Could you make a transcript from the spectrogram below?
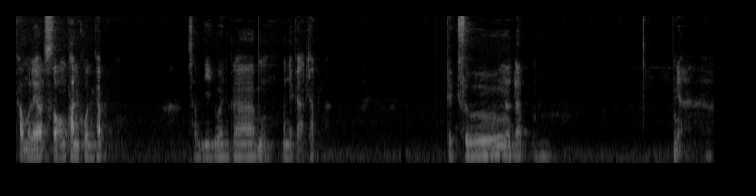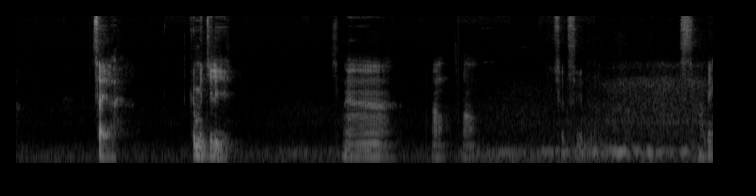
เข้ามาแล้วสองพันคนครับ สวัสดีด้วยนะครับบรรยากาศครับ ตึกสูงนะครับ เนี่ย ใส่ละเครื่องมินจิลีอ่าเอาเอาเชิดสิน วัสดี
